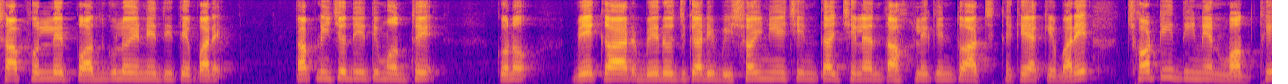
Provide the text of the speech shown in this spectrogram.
সাফল্যের পথগুলো এনে দিতে পারে। আপনি যদি ইতিমধ্যে কোনো বেকার, বেরোজগারি বিষয় নিয়ে চিন্তায় ছিলেন, তাহলে কিন্তু আজ থেকে একেবারে ছটি দিনের মধ্যে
